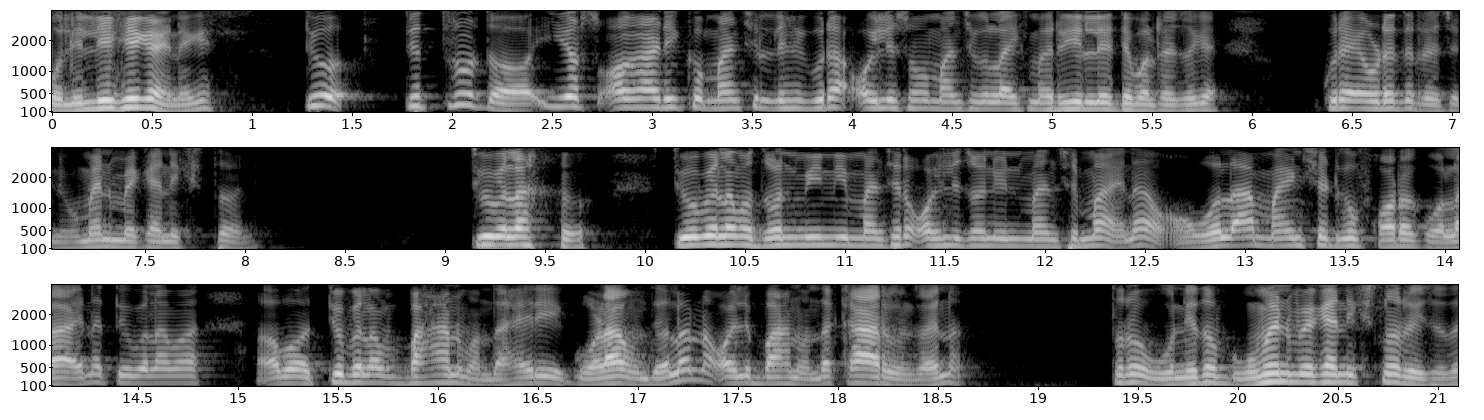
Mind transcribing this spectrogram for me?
भोलि लेखेको होइन कि? त्यो त्यत्रो त इयर्स अगाडिको मान्छेले लेखेको कुरा अहिलेसम्म मान्छेको लाइफमा रिलेटेबल रहेछ क्या? कुरा एउटै त रहेछ नि ह्युमन मेकानिक्स त नि। त्यो बेला त्यो बेलामा जन्मिने मान्छे र अहिले जन्मिने मान्छेमा होइन होला माइन्डसेटको फरक होला होइन त्यो बेलामा अब त्यो बेलामा वाहन भन्दाखेरि घोडा हुन्थ्यो होला न अहिले वाहन भन्दा कार हुन्छ होइन तर हुने त वुमेन मेकानिक्स नै रहेछ त.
